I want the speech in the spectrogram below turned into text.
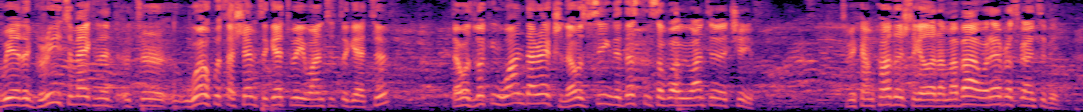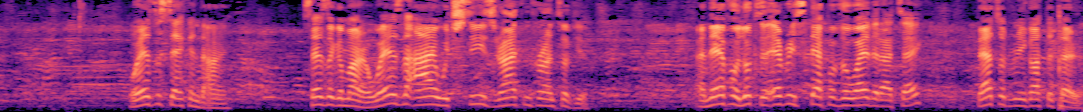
We had agreed to make to work with Hashem to get where we wanted to get to. That was looking one direction. That was seeing the distance of what we want to achieve. To become Kaddish, to get a Ramabah, whatever it's going to be. Where's the second eye? Says the Gemara, where's the eye which sees right in front of you? And therefore looks at every step of the way that I take? That's what you got the Torah.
